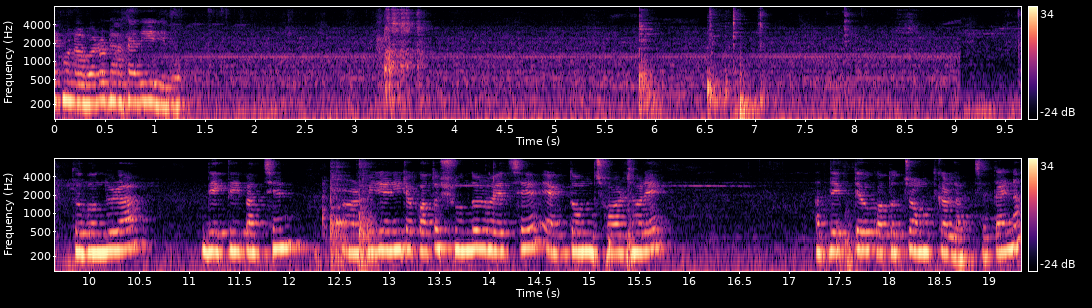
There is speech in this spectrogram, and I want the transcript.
এখন আবারও ঢাকা দিয়ে দিব। তো বন্ধুরা দেখতেই পাচ্ছেন আর বিরিয়ানিটা কত সুন্দর হয়েছে একদম ঝরঝরে আর দেখতেও কত চমৎকার লাগছে তাই না?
